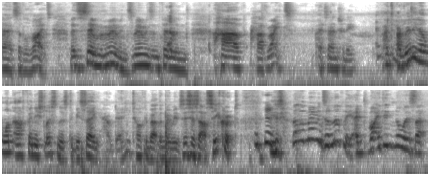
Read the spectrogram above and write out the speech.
uh, civil rights. But it's the same with Moomins. Moomins in Finland have have rights, essentially. I, I really don't want our Finnish listeners to be saying, "How dare he talk about the Moomins? This is our secret." Well, the Moomins are lovely. I, what I didn't know is that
